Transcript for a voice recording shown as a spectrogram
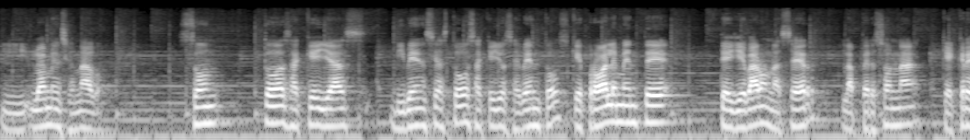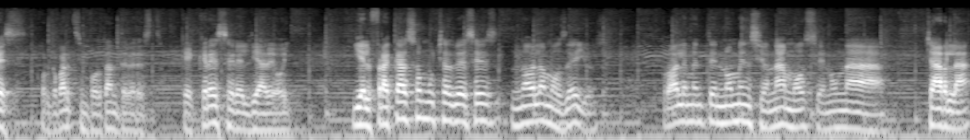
y lo he mencionado. Son todas aquellas vivencias, todos aquellos eventos que probablemente te llevaron a ser la persona que crees, porque aparte es importante ver esto, que crees ser el día de hoy. Y el fracaso muchas veces no hablamos de ellos. Probablemente no mencionamos en una charla,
